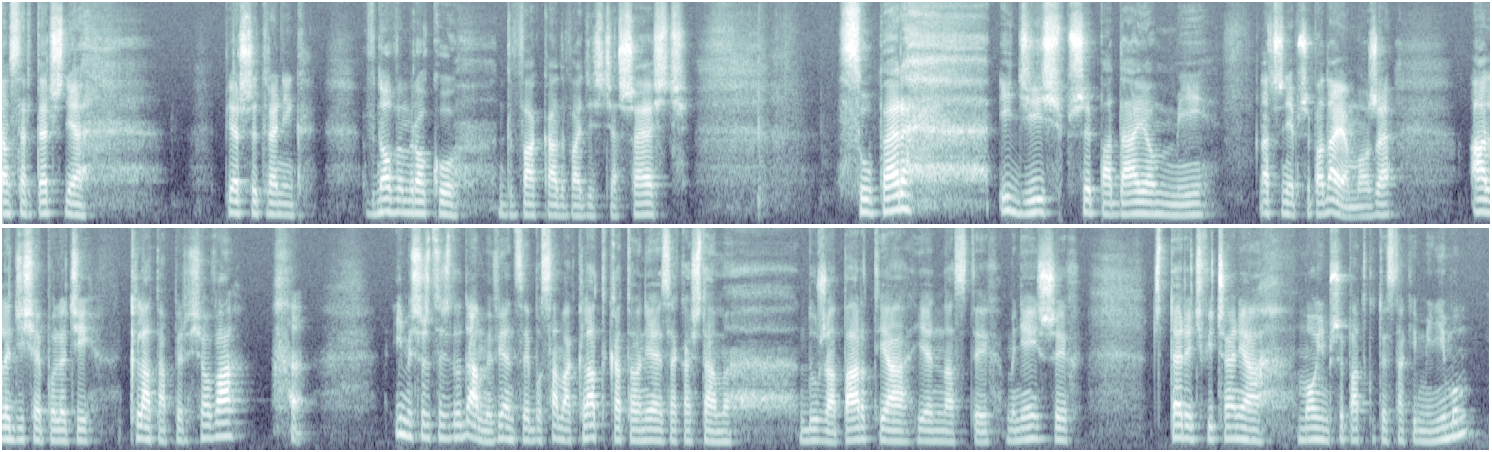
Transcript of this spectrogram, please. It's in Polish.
Witam serdecznie. Pierwszy trening w nowym roku 2K26. Super. I dziś przypadają mi, znaczy nie przypadają może, ale dzisiaj poleci klata piersiowa. I myślę, że coś dodamy więcej, bo sama klatka to nie jest jakaś tam duża partia, jedna z tych mniejszych. Cztery ćwiczenia w moim przypadku to jest takie minimum.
